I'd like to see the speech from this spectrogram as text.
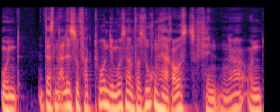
Und das sind alles so Faktoren, die muss man versuchen herauszufinden. Ja? Und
